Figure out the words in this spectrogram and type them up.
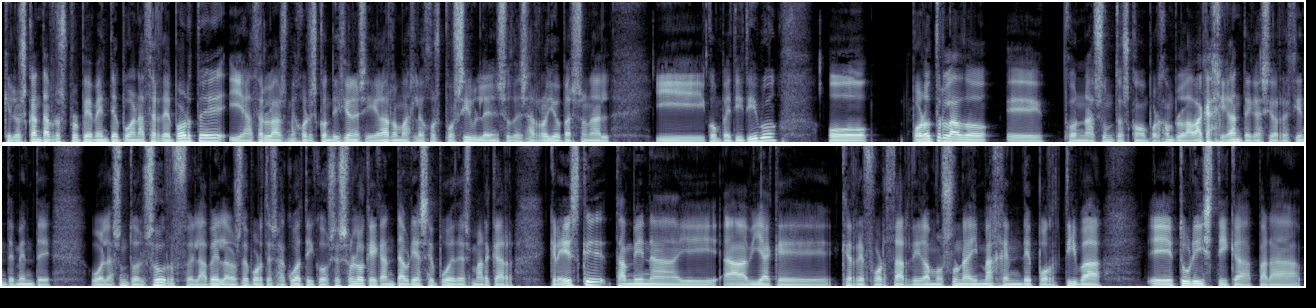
que, los cántabros propiamente puedan hacer deporte y hacerlo en las mejores condiciones y llegar lo más lejos posible en su desarrollo personal y competitivo. ¿O por otro lado, eh, con asuntos como por ejemplo la vaca gigante que ha sido recientemente, o el asunto del surf, la vela, los deportes acuáticos, eso es lo que Cantabria se puede desmarcar. ¿Creéis que también hay, había que, reforzar, digamos, una imagen deportiva eh, turística para,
